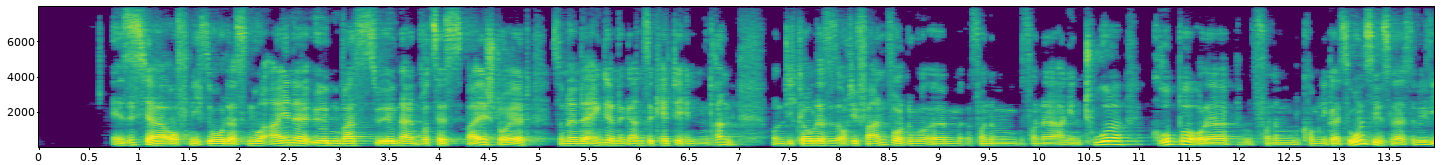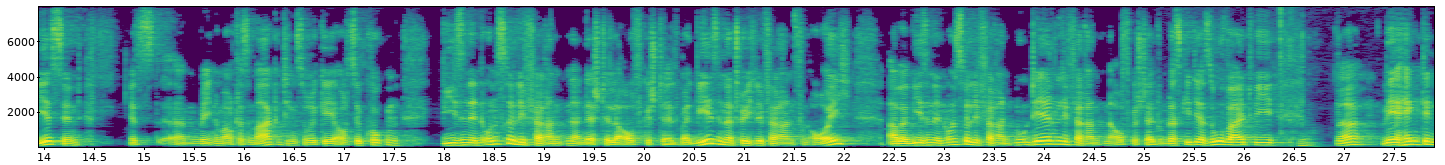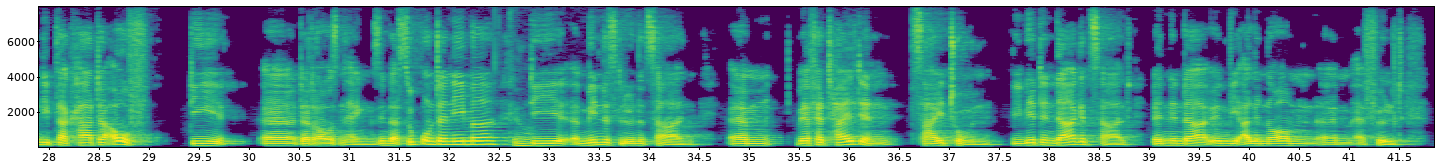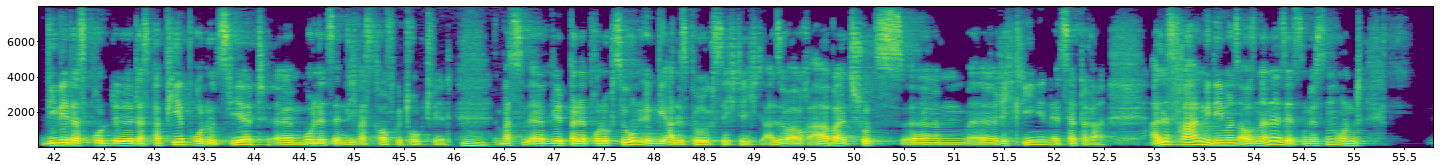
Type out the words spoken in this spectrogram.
Es ist ja oft nicht so, dass nur einer irgendwas zu irgendeinem Prozess beisteuert, sondern da hängt ja eine ganze Kette hinten dran. Und ich glaube, das ist auch die Verantwortung ähm, von, einem, von einer Agenturgruppe oder von einem Kommunikationsdienstleister, wie wir es sind, jetzt, ähm, wenn ich nochmal auf das Marketing zurückgehe, auch zu gucken, wie sind denn unsere Lieferanten an der Stelle aufgestellt? Weil wir sind natürlich Lieferant von euch, aber wie sind denn unsere Lieferanten und deren Lieferanten aufgestellt? Und das geht ja so weit wie, ja. na, wer hängt denn die Plakate auf, die äh, da draußen hängen? Sind das Subunternehmer, genau. die äh, Mindestlöhne zahlen? Ähm, Wer verteilt denn Zeitungen? Wie wird denn da gezahlt? Werden denn da irgendwie alle Normen ähm, erfüllt? Wie wird das, äh, das Papier produziert, ähm, wo letztendlich was drauf gedruckt wird? Mhm. Was äh, wird bei der Produktion irgendwie alles berücksichtigt? Also auch Arbeitsschutzrichtlinien ähm, äh, etc. Alles Fragen, mit denen wir uns auseinandersetzen müssen und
